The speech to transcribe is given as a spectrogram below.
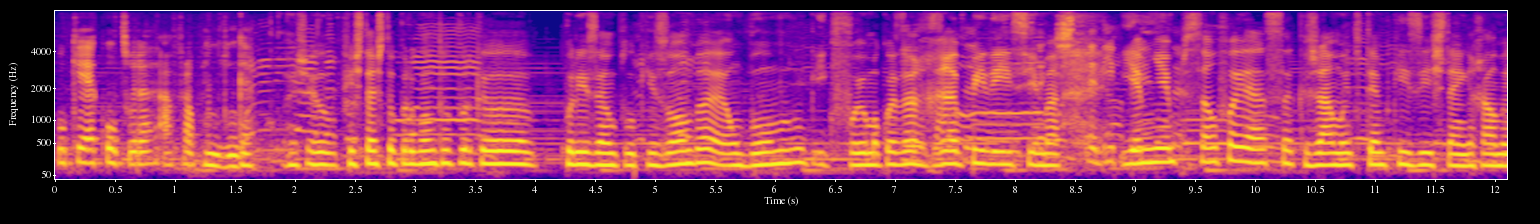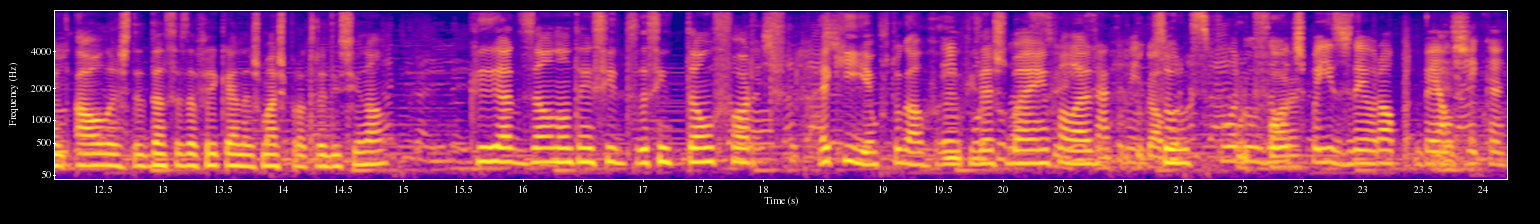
o que é a cultura afro-pandinga. Eu fiz esta pergunta porque por exemplo, o Kizomba é um boom e que foi uma coisa rapidíssima. É e a minha impressão foi essa, que já há muito tempo que existem realmente aulas de danças africanas mais para o tradicional que a adesão não tem sido assim tão forte aqui em Portugal. Em Fizeste Portugal, bem em falar exatamente. sobre porque se formos a outros países da Europa, Bélgica,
